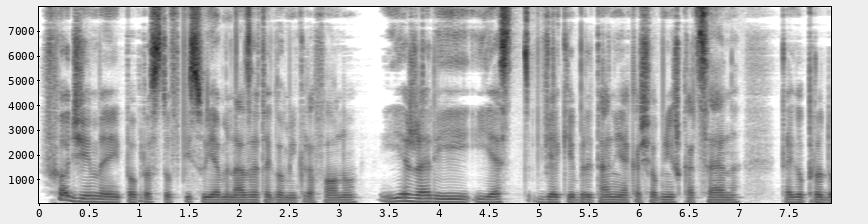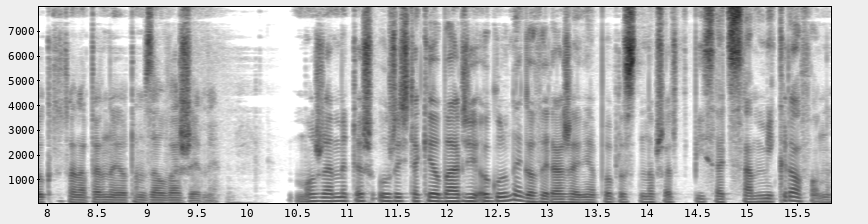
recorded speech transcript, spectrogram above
Wchodzimy i po prostu wpisujemy nazwę tego mikrofonu. Jeżeli jest w Wielkiej Brytanii jakaś obniżka cen tego produktu, to na pewno ją tam zauważymy. Możemy też użyć takiego bardziej ogólnego wyrażenia, po prostu na przykład wpisać sam mikrofon.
